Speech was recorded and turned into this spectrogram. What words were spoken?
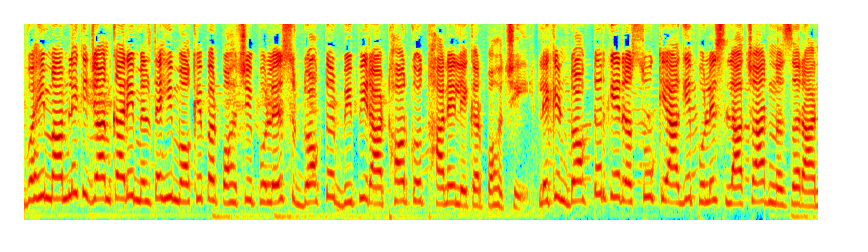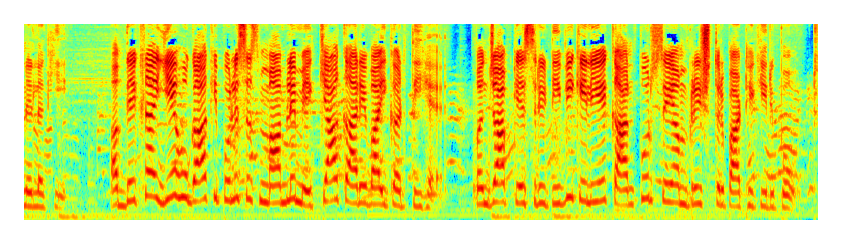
वहीं मामले की जानकारी मिलते ही मौके पर पहुँची पुलिस डॉक्टर बीपी राठौर को थाने लेकर पहुँची। लेकिन डॉक्टर के रस्सों के आगे पुलिस लाचार नज़र आने लगी। अब देखना ये होगा कि पुलिस इस मामले में क्या कार्रवाई करती है। पंजाब केसरी टीवी के लिए कानपुर से अमरीश त्रिपाठी की रिपोर्ट।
